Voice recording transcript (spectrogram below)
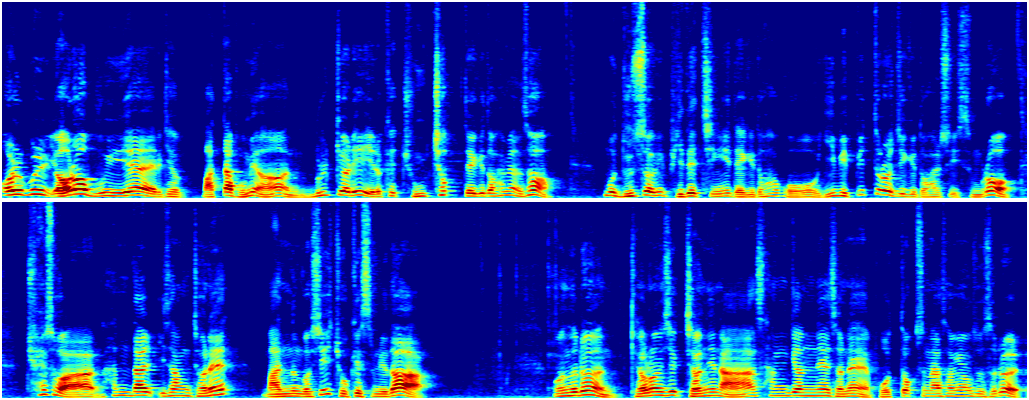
얼굴 여러 부위에 이렇게 맞다 보면 물결이 이렇게 중첩되기도 하면서 뭐 눈썹이 비대칭이 되기도 하고 입이 삐뚤어지기도 할 수 있으므로 최소한 한 달 이상 전에 맞는 것이 좋겠습니다. 오늘은 결혼식 전이나 상견례 전에 보톡스나 성형수술을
